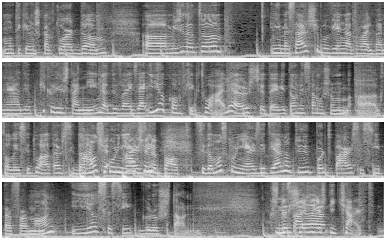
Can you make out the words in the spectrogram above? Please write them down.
mund t'i kenë shkaktuar dëm. Ë uh, megjithatë Një mesazh që po vjen nga Top Albania Radio pikërisht tani nga dy vajza jo konfliktuale është që të evitoni sa më shumë uh, këto lloj situatash, sidomos kur njerëzit në bot. Sidomos kur njerëzit janë aty për të parë se si performon, jo se si grushton. Kështu mesazhi është i qartë.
